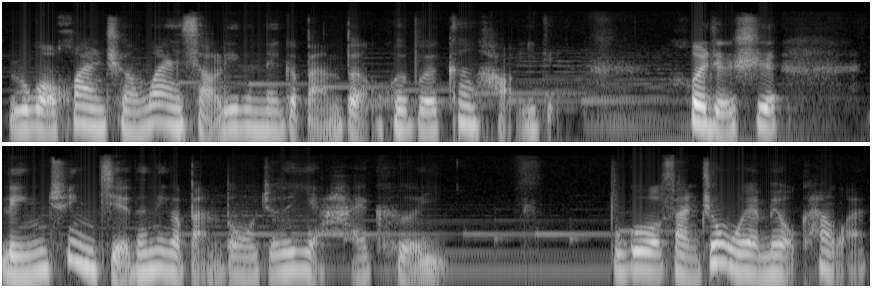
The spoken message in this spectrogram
如果换成万晓利的那个版本，会不会更好一点？或者是林俊杰的那个版本，我觉得也还可以。不过反正我也没有看完，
